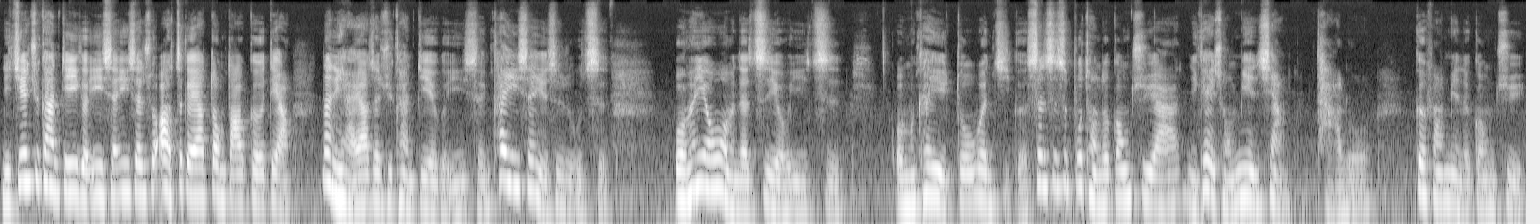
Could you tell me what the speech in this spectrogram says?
你今天去看第一个医生，医生说哦这个要动刀割掉，那你还要再去看第二个医生。看医生也是如此，我们有我们的自由意志，我们可以多问几个，甚至是不同的工具啊，你可以从面相塔罗。各方面的工具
